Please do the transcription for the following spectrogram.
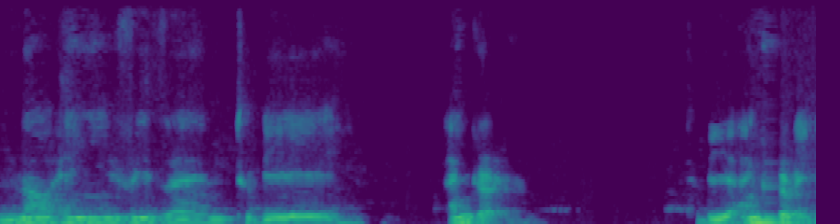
No any reason to be anger, to be angry.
